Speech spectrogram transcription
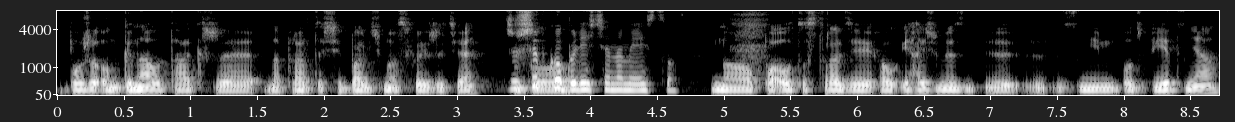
Boże, on gnał tak, że naprawdę się baliśmy o swoje życie. Że szybko byliście na miejscu. No, po autostradzie jechał, jechaliśmy z, y, z nim od Wiednia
